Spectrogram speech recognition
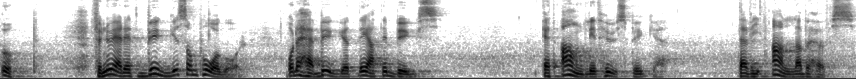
upp. För nu är det ett bygge som pågår och det här bygget det är att det byggs ett andligt husbygge där vi alla behövs.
